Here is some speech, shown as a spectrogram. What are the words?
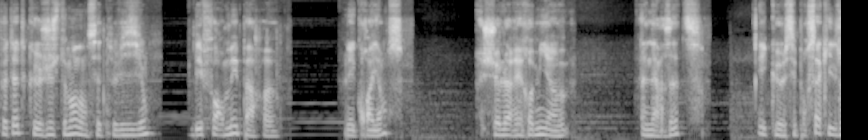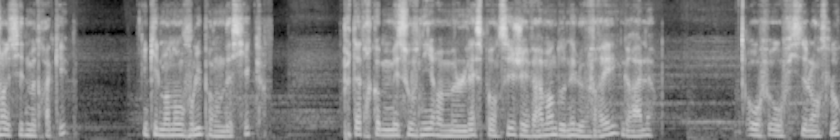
Peut-être que justement dans cette vision, déformée par euh, les croyances, je leur ai remis un, un ersatz et que c'est pour ça qu'ils ont essayé de me traquer et qu'ils m'en ont voulu pendant des siècles. Peut-être comme mes souvenirs me le laissent penser, j'ai vraiment donné le vrai Graal au, au fils de Lancelot.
